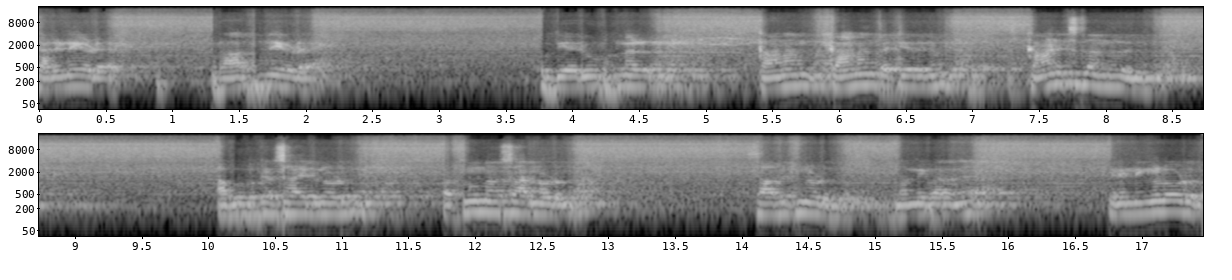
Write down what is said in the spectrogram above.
കരുണയുടെ പ്രാർത്ഥനയുടെ പുതിയ രൂപങ്ങൾ കാണാൻ കാണാൻ പറ്റിയതിനും കാണിച്ചു തന്നതിനും അബൂബക്കർ സാഹിബിനോടും പത്മനാഥ് സാറിനോടും സാബിത്തിനോടും നന്ദി പറഞ്ഞ് പിന്നെ നിങ്ങളോടും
